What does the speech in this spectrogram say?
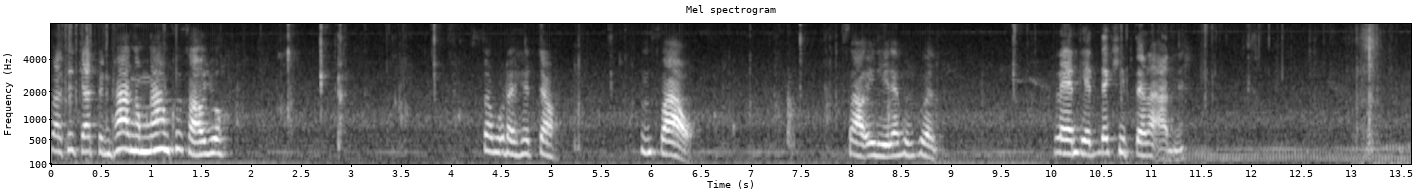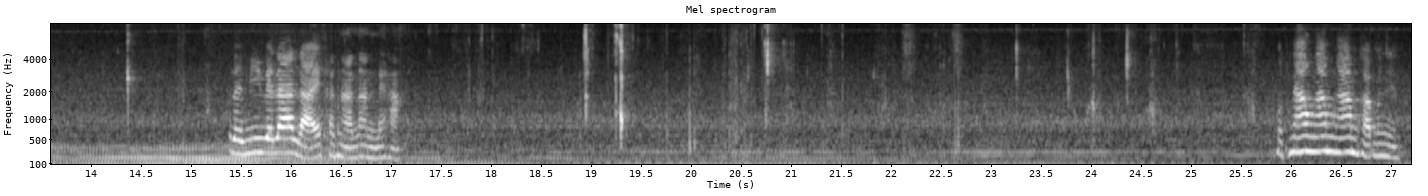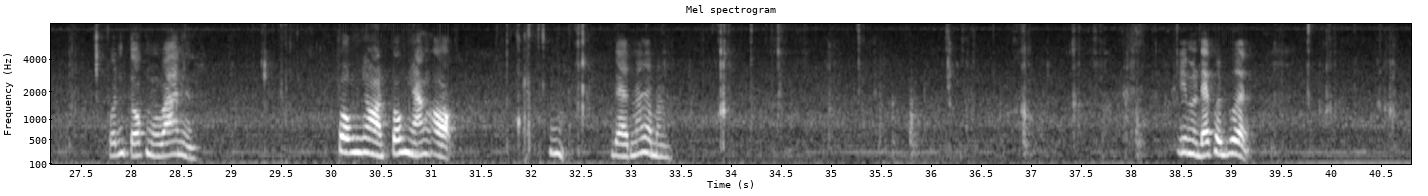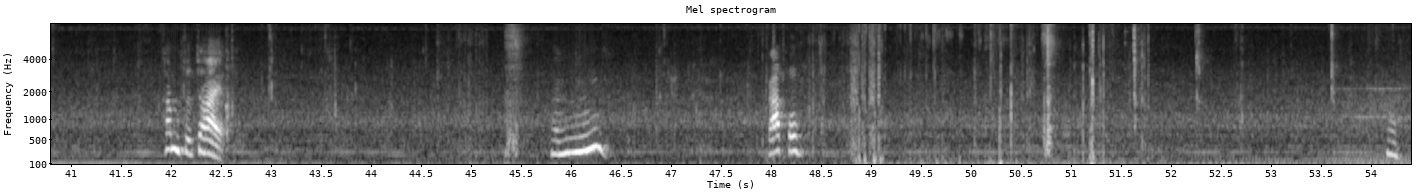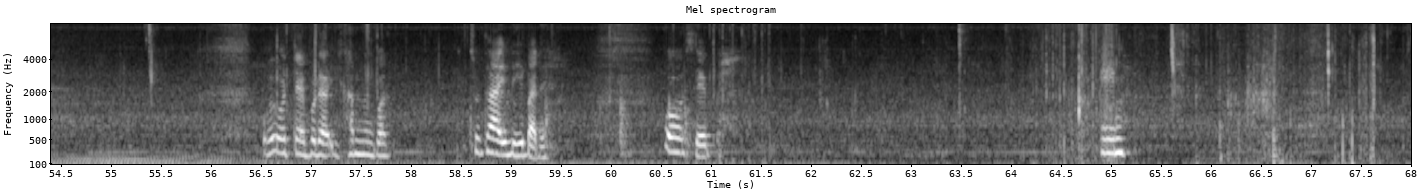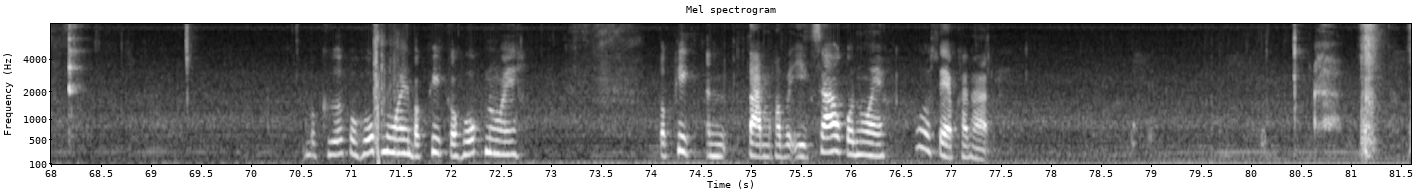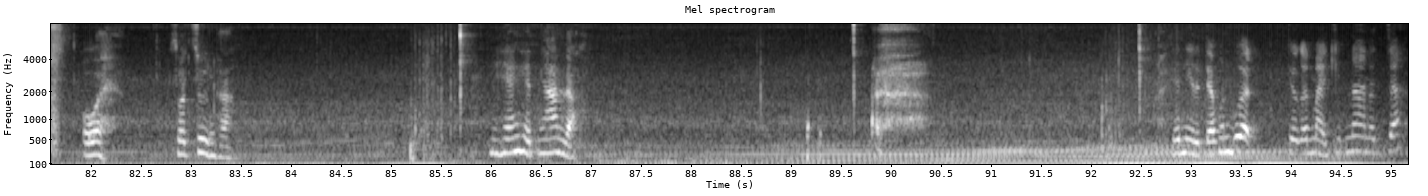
ว่าที่จัดเป็นผ้างามๆคือเขาอยู่เจ้าบุได้เฮ็ดเจ้ามันฝ้าวฝ้าวอีหลีได้เพื่อนๆแลนเฮ็ดได้คลิปแต่ละอันเนี่ย เลยมีเวลาหลายขนาดนั้นไหมคะบักนาวงามงามๆครับมันเนี่ยฝนตกเมื่อวานเนี่ยโปงหยอดโปงยังออกอแดดมาแล้วมันยิ้มมันได้เพื่อนๆคำสุดท้าย อืมครับผมโอ้ยอดใจบ่ได้อีกคำหนึ่งก่อน สุดท้ายอีบัดเนี่ยโอ้เสร็จอิ่มบักเขือก็หกหน่วย บักพริกก็หกหน่วย บักพริกอันตำเข้าไปอีกเศร้ากว่าหน่วยโอ้แสบขนาด โอ้ย สดชื่นค่ะ มีแห้งเห็ดงานเหรอแค่นี้แหละจ้าเพื่อนๆเจอกันใหม่คลิปหน้านะจ๊ะ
